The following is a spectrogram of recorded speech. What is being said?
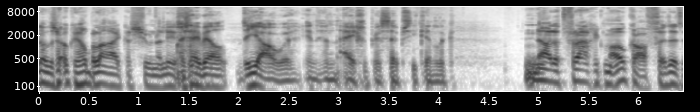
Dat is ook heel belangrijk als journalist. Maar zij wel de jouwe in hun eigen perceptie kennelijk. Nou, dat vraag ik me ook af. Dat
